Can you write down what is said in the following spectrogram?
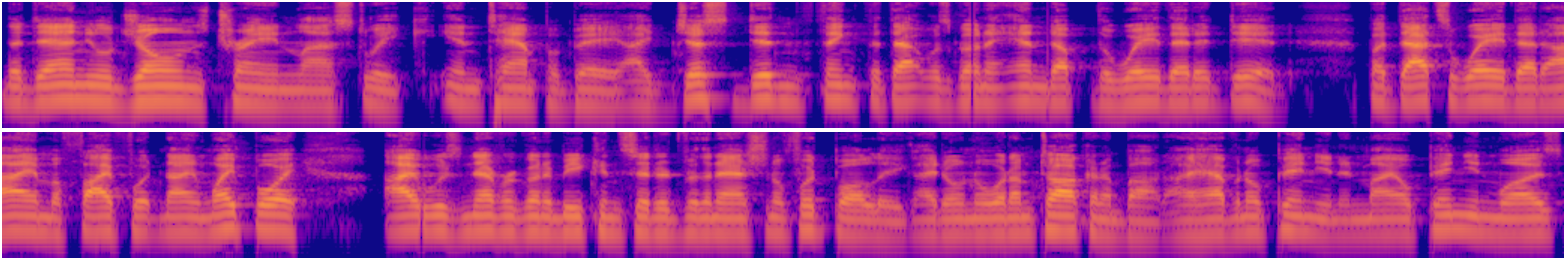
the Daniel Jones train last week in Tampa Bay. I just didn't think that that was going to end up the way that it did. But that's the way that I am a five foot nine white boy. I was never going to be considered for the National Football League. I don't know what I'm talking about. I have an opinion, and my opinion was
